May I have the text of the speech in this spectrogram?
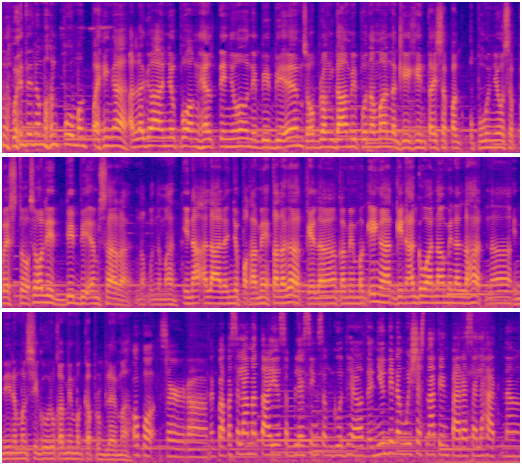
pwede naman po magpahinga. Alagaan niyo po ang health niyo ni BBM. Sobrang dami po naman naghihintay sa pag-upo niyo sa pwesto. Solid, BBM Sara. Naku naman, inaalala niyo pa kami. Talaga, kailangan kami mag-ingat. Ginagawa namin ang lahat na hindi naman siguro kami magka-problema. Opo, sir. Ah, nagpapasalamat tayo sa blessings of good health and yun din ang wishes natin para sa lahat ng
